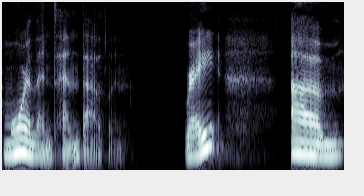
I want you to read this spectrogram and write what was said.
more than ten thousand, right? Um,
